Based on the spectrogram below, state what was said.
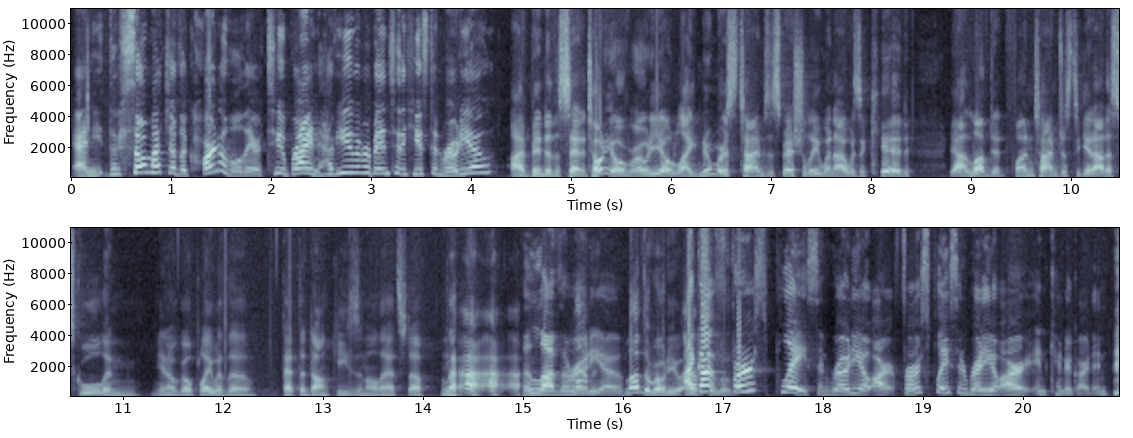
And there's so much of the carnival there too. Brian, have you ever been to the Houston Rodeo? I've been to the San Antonio Rodeo like numerous times, especially when I was a kid. Yeah, I loved it. Fun time just to get out of school and, you know, go play with the pet the donkeys and all that stuff. I love the rodeo. Love, love the rodeo. Absolutely. I got first place in rodeo art. First place in rodeo art in kindergarten.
